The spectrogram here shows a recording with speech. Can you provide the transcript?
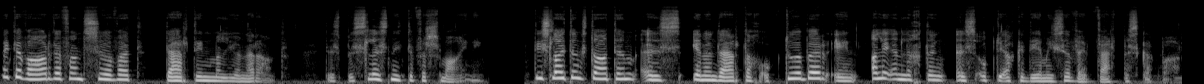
met 'n waarde van sowat 13 miljoen rand. Dis beslis nie te versmaai nie. Die sluitingsdatum is 31 Oktober en al die inligting is op die akademiese webwerf beskikbaar.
